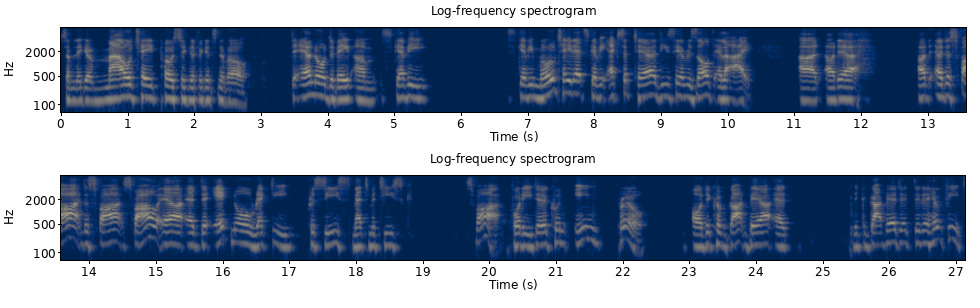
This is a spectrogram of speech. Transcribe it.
som ligger meget tæt på significance niveau. Det er noget debat om, skal vi, skal vi modtage det, skal vi acceptere disse her result, eller ej? Uh, og der, og, og det svar, det svar, svar er, at det er ikke noget rigtig præcis matematisk svar, fordi det er kun én prøve, og det kan godt være, at det kan godt være, at det, det er helt fint.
